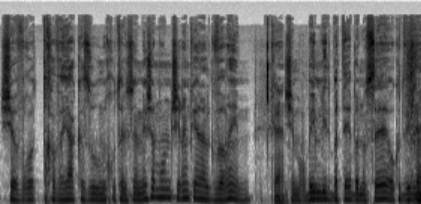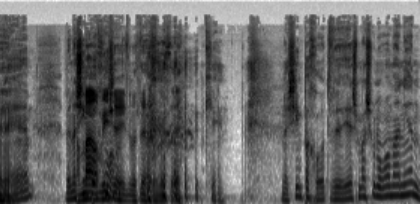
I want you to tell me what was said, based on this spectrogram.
שעוברות חוויה כזו מחוץ לנישואים. יש המון שירים כאלה על גברים, כן. שמרבים להתבטא בנושא, או כותבים עליהם, ונשים אמר פחות. מי שהתבטא בנושא. כן. נשים פחות, ויש משהו נורא מעניין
